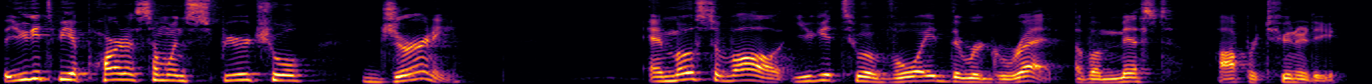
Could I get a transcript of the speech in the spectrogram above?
that you get to be a part of someone's spiritual journey. And most of all, you get to avoid the regret of a missed opportunity.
